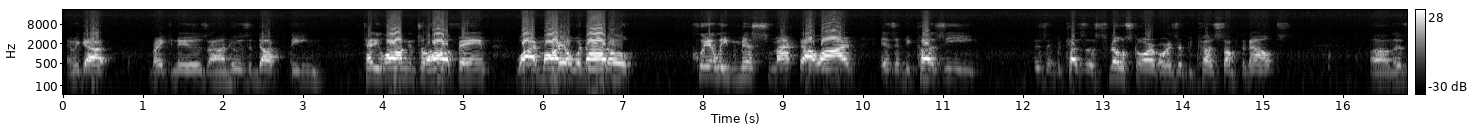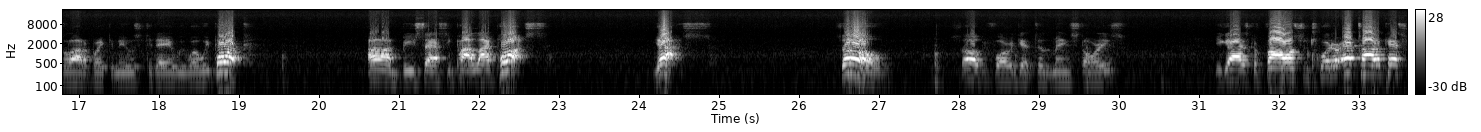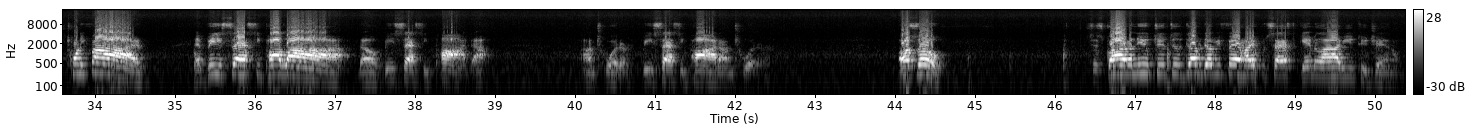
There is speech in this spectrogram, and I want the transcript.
And we got breaking news on who's inducting Teddy Long into the Hall of Fame, why Mauro Ranallo clearly missed SmackDown Live. Is it because he is it because of the snowstorm or is it because something else? Uh, there's a lot of breaking news today. We will report on Be Sassy Pod Live Plus. Yes. So, so before we get to the main stories, you guys can follow us on Twitter at TylerCast25 and Be Sassy Pod Live. No, Be Sassy Pod uh, on Twitter. Be Sassy Pod on Twitter. Also, subscribe on YouTube to the WWE Fan Hyper Sassy Gaming Live YouTube channel.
